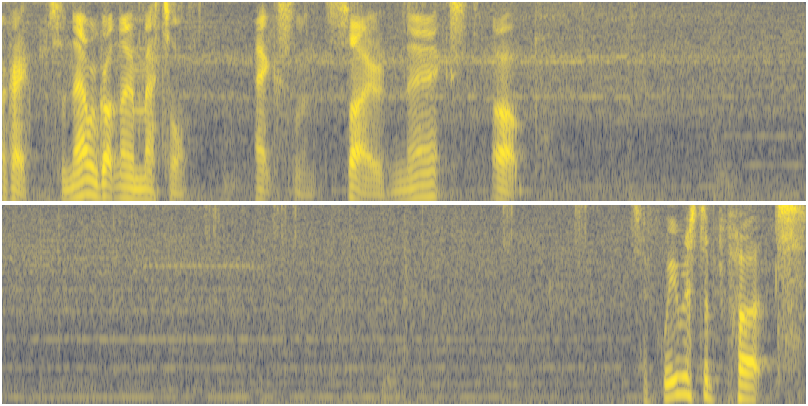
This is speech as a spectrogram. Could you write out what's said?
Okay, so now we've got no metal. Excellent. So, next up. So if we was to put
